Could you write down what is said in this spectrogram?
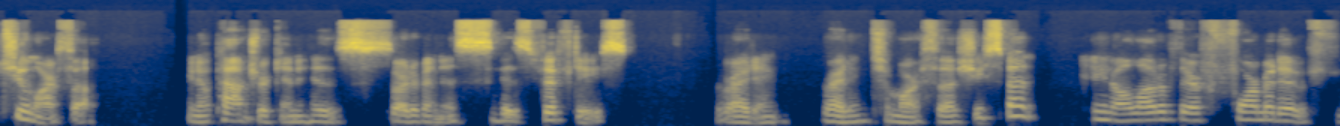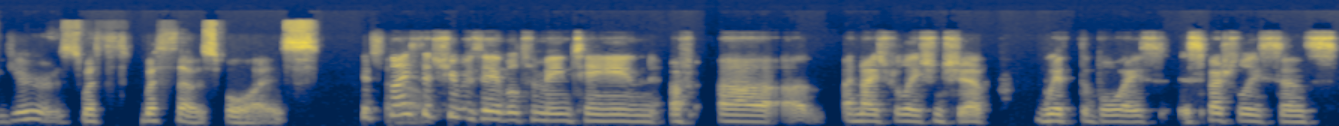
to Martha. You know, Patrick in his sort of in his his 50s writing writing to Martha. She spent, you know, a lot of their formative years with with those boys. It's so. nice that she was able to maintain a, a, a nice relationship with the boys, especially since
